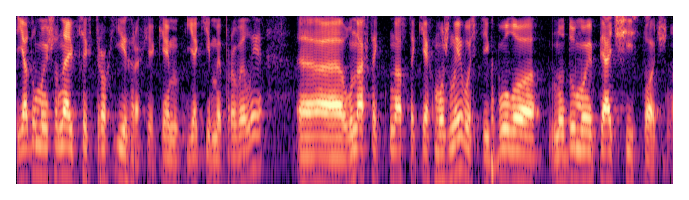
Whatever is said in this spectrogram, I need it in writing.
я думаю, що навіть в цих трьох іграх, яким, які ми провели, е, у нас, так, у нас таких можливостей було, ну думаю, 5-6 точно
